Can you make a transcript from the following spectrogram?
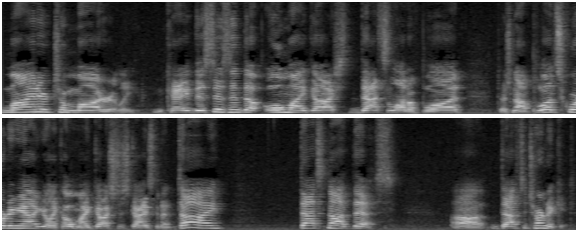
minor to moderately. Okay, this isn't the oh my gosh, that's a lot of blood. There's not blood squirting out. You're like, oh my gosh, this guy's gonna die. That's not this. Uh, that's a tourniquet.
